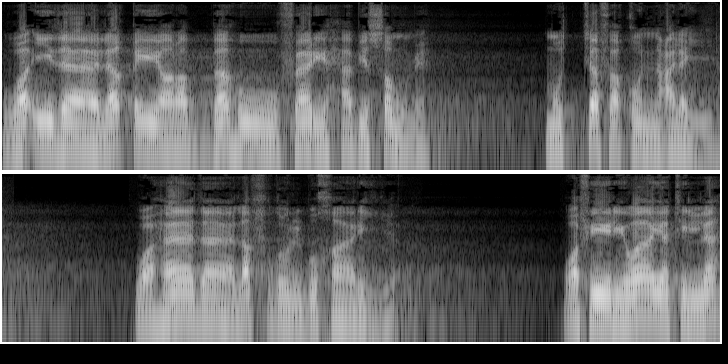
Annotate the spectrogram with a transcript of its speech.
وإذا لقي ربه فرح بصومه. متفق عليه. وهذا لفظ البخاري. وفي رواية له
